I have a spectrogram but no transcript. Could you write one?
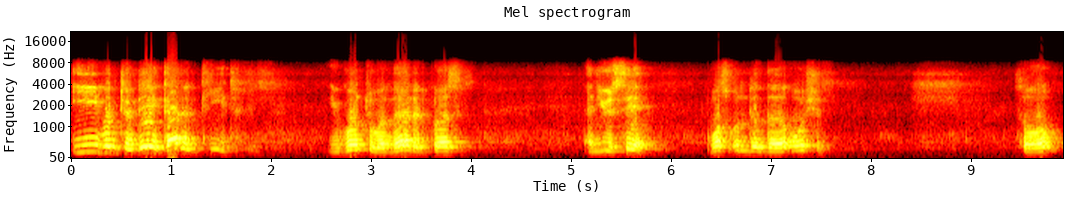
Even today, guaranteed, you go to a learned person and you say, what's under the ocean? So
